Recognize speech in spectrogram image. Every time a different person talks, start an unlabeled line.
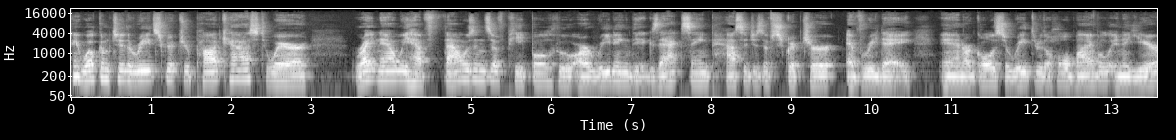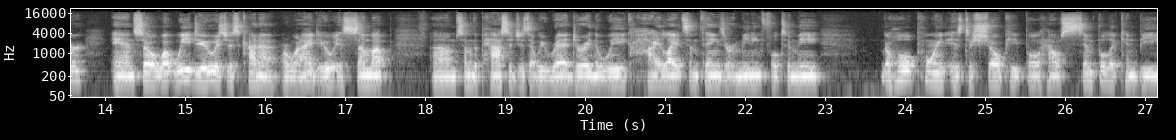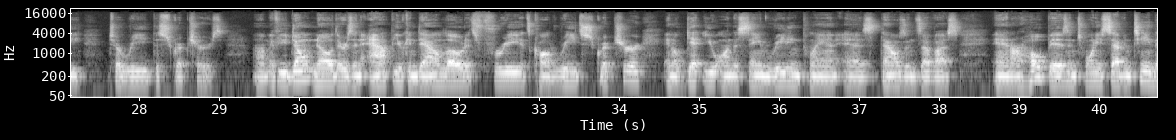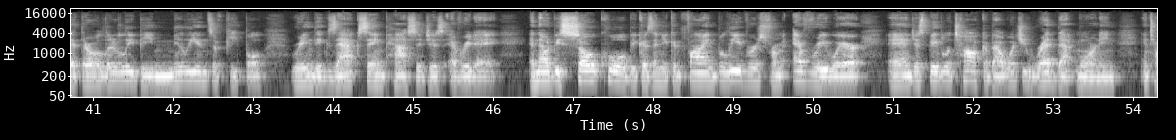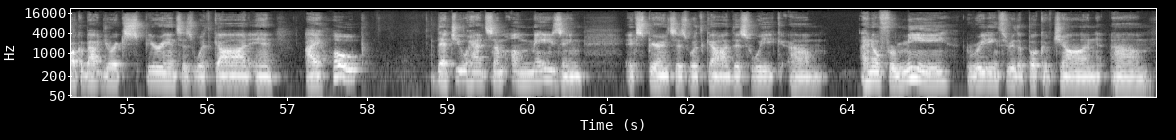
Okay, welcome to the Read Scripture podcast, where right now we have thousands of people who are reading the exact same passages of Scripture every day. And our goal is to read through the whole Bible in a year. And so, what we do is just kind of, or what I do is sum up um, some of the passages that we read during the week, highlight some things that are meaningful to me. The whole point is to show people how simple it can be to read the Scriptures. Um, if you don't know, there's an app you can download. It's free. It's called Read Scripture, and it'll get you on the same reading plan as thousands of us. And our hope is in 2017 that there will literally be millions of people reading the exact same passages every day. And that would be so cool because then you can find believers from everywhere and just be able to talk about what you read that morning and talk about your experiences with God. And I hope that you had some amazing experiences with God this week. Um, I know for me, reading through the book of John, um,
